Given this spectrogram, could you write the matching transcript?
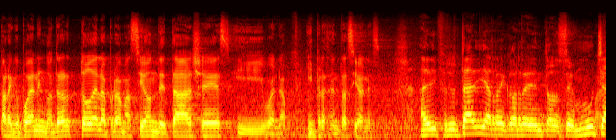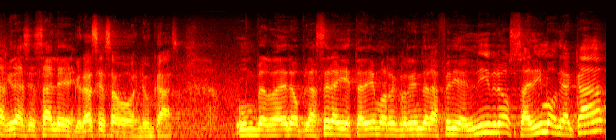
para que puedan encontrar toda la programación, detalles y, bueno, y presentaciones. A disfrutar y a recorrer entonces. Muchas gracias, Ale. Gracias a vos, Lucas. Un verdadero placer, ahí estaremos recorriendo la Feria del Libro. Salimos de acá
